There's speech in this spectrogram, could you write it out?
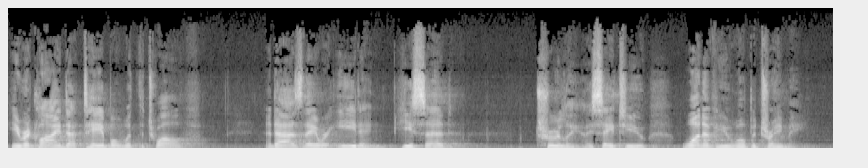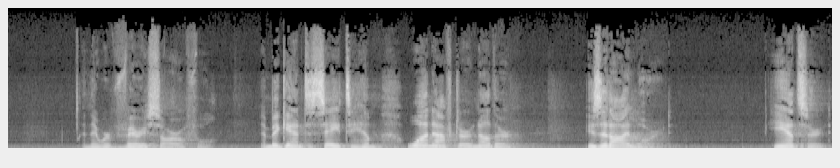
he reclined at table with the twelve. And as they were eating, he said, Truly, I say to you, one of you will betray me. And they were very sorrowful and began to say to him one after another, Is it I, Lord? He answered,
